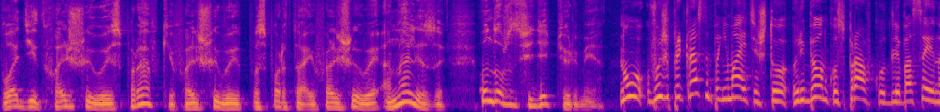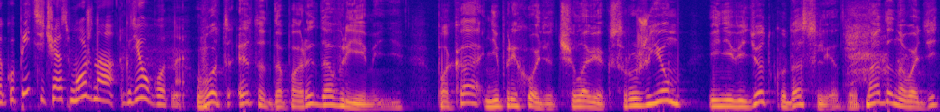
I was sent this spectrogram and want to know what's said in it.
плодит фальшивые справки, фальшивые паспорта и фальшивые анализы, он должен сидеть в тюрьме. Ну, вы же прекрасно понимаете, что ребенку справку для бассейна купить сейчас можно где угодно. Вот это до поры до времени, пока не приходит человек с ружьем и не ведет куда следует. Надо наводить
